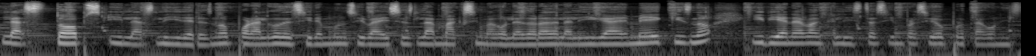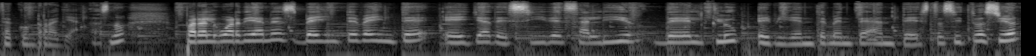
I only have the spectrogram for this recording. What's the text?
las tops y las líderes, ¿no? Por algo Desiree Monsiváis es la máxima goleadora de la Liga MX, ¿no? Y Diana Evangelista siempre ha sido protagonista con rayadas, ¿no? Para el Guardianes 2020, ella decide salir del club, evidentemente ante esta situación.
